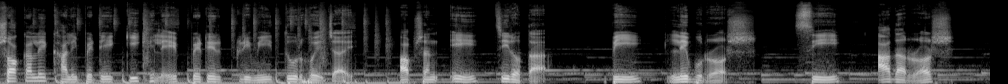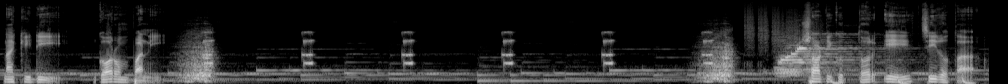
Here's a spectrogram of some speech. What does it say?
সকালে খালি পেটে কি খেলে পেটের কৃমি দূর হয়ে যায়? অপশান এ, চিরতা। বি, লেবুর রস। সি, আদার রস। নাকি ডি, গরম পানি। সঠিক উত্তর এ, চিরতা।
